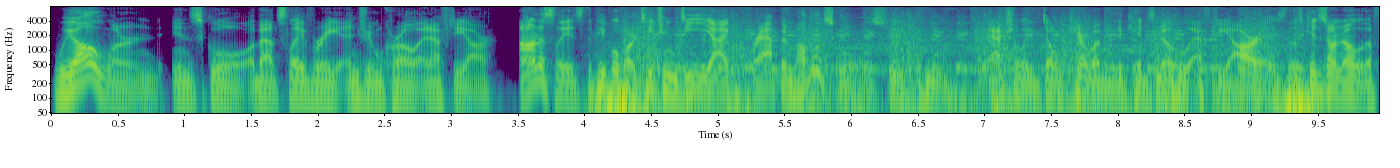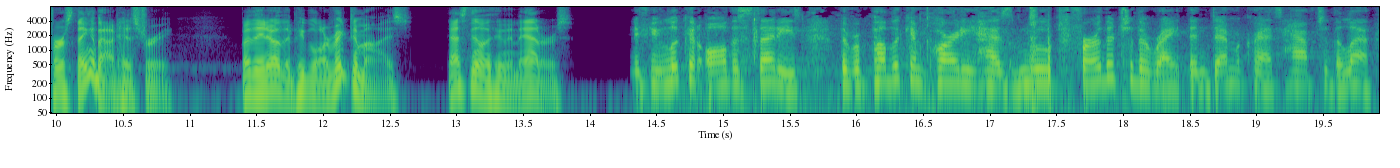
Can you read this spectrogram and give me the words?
We all learned in school about slavery and Jim Crow and FDR. Honestly, it's the people who are teaching DEI crap in public schools who, who actually don't care whether the kids know who FDR is. Those kids don't know the first thing about history, but they know that people are victimized. That's the only thing that matters. If you look at all the studies, the Republican Party has moved further to the right than Democrats have to the left.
